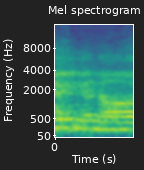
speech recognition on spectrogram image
Hey, you know.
